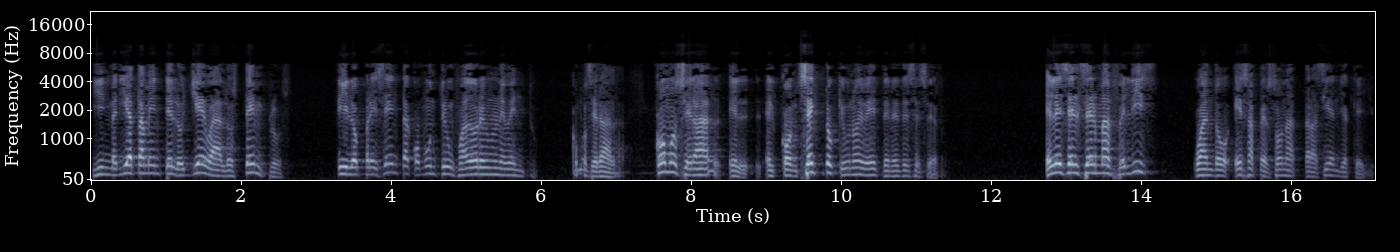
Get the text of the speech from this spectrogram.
y inmediatamente lo lleva a los templos y lo presenta como un triunfador en un evento. ¿Cómo será? ¿Cómo será el, el concepto que uno debe tener de ese ser? Él es el ser más feliz cuando esa persona trasciende aquello.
